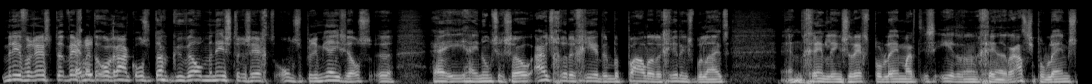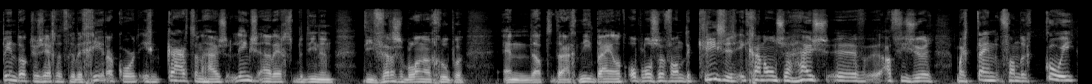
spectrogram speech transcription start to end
meneer Van Rest, weg met de orakels. Dank u wel, minister, zegt onze premier zelfs. Eh, hij, hij noemt zich zo uitgeregeerd een bepaalde regeringsbeleid. En geen links-rechts probleem, maar het is eerder een generatieprobleem. Spindokter zegt het regeerakkoord is een kaartenhuis links en rechts bedienen diverse belangengroepen. En dat draagt niet bij aan het oplossen van de crisis. Ik ga naar onze huisadviseur Martijn van der Kooi.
